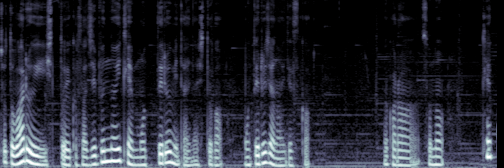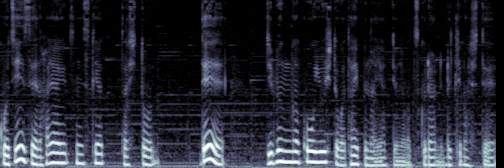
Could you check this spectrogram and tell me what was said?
ちょっと悪い人というかさ自分の意見持ってるみたいな人がモテるじゃないですか。だからその結構人生の早いうちに付き合った人で自分がこういう人がタイプなんやっていうのが作られる気がして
